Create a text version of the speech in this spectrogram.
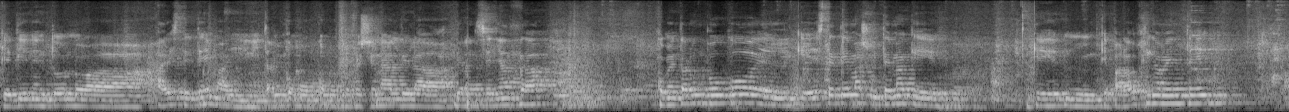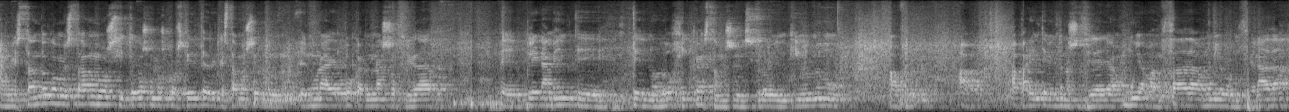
que tiene en torno a, este tema y también como, como profesional de la, enseñanza, comentar un poco el que este tema es un tema que, que, que paradójicamente aun estando como estamos y todos somos conscientes de que estamos en una época, en una sociedad plenamente tecnológica, estamos en el siglo XXI, aparentemente una sociedad ya muy avanzada, muy evolucionada,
